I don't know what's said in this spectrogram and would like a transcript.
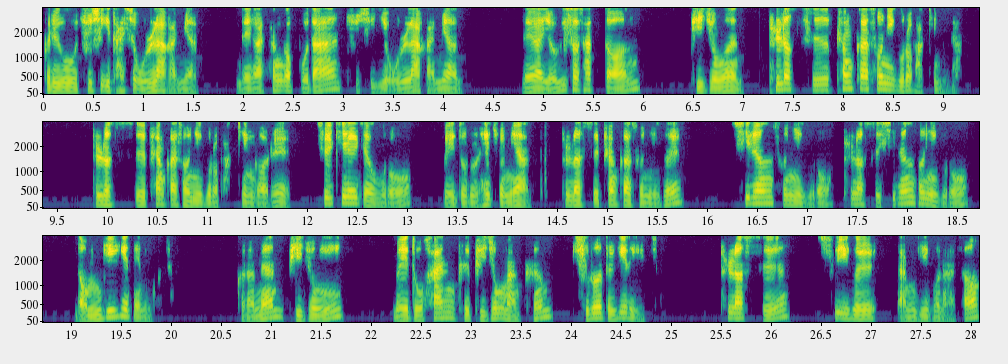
그리고 주식이 다시 올라가면 내가 산 것보다 주식이 올라가면 내가 여기서 샀던 비중은 플러스 평가 손익으로 바뀝니다. 플러스 평가 손익으로 바뀐 거를 실질적으로 매도를 해주면 플러스 평가 손익을 실현 손익으로 플러스 실현 손익으로 넘기게 되는 거죠. 그러면 비중이 매도한 그 비중만큼 줄어들게 되겠죠. 플러스 수익을 남기고 나서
